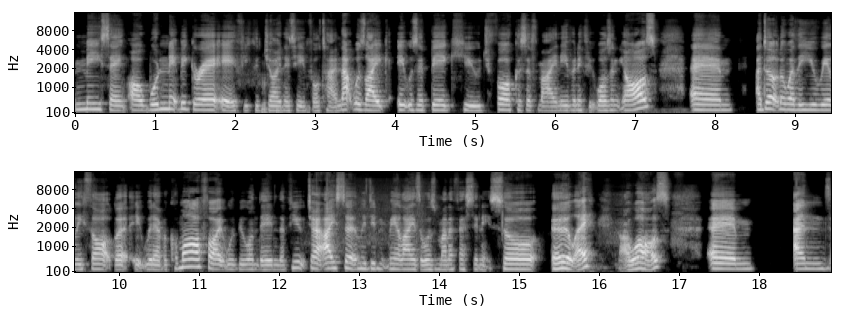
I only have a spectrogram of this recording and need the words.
me saying, "Oh, wouldn't it be great if you could join a team full time?" That was like it was a big, huge focus of mine, even if it wasn't yours. Um, I don't know whether you really thought that it would ever come off or it would be one day in the future. I certainly didn't realize I was manifesting it so early. I was, um, and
